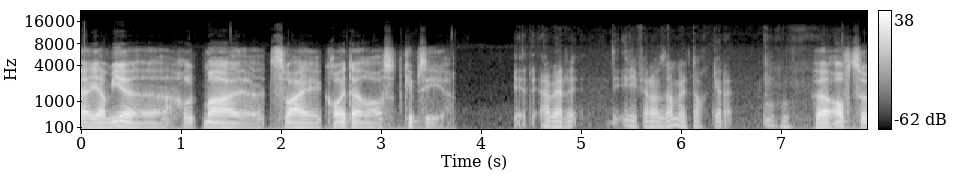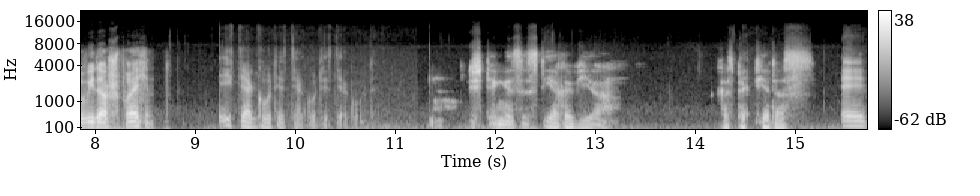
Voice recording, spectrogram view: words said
Äh, ja, mir, äh, rück mal zwei Kräuter raus und gib sie ihr. Aber die, die Frau sammelt doch gerade. Mhm. Hör auf zu widersprechen. Ist ja gut, ist ja gut, ist ja gut. Ich denke, es ist ihr Revier. Respektiert das. Äh,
